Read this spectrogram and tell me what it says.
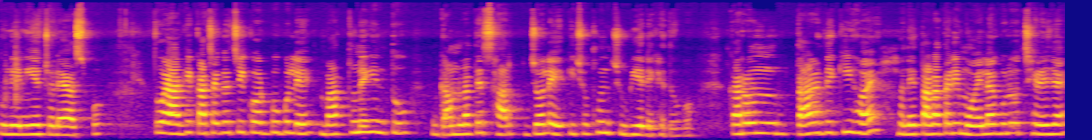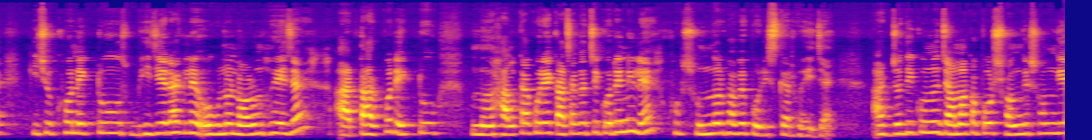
তুলে নিয়ে চলে আসব। তো আগে কাছাকাছি করব বলে বাথরুমে কিন্তু গামলাতে সার্ফ জলে কিছুক্ষণ চুবিয়ে রেখে দেবো। কারণ তাড়াতে কী হয় মানে তাড়াতাড়ি ময়লাগুলো ছেড়ে যায়, কিছুক্ষণ একটু ভিজিয়ে রাখলে ওগুলো নরম হয়ে যায় আর তারপর একটু হালকা করে কাছাকাছি করে নিলে খুব সুন্দরভাবে পরিষ্কার হয়ে যায়। আর যদি কোনো জামা কাপড় সঙ্গে সঙ্গে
